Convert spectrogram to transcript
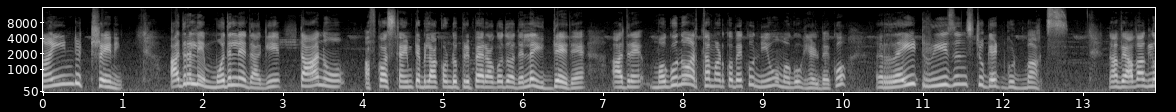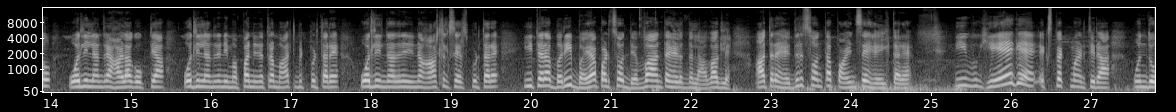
ಮೈಂಡ್ ಟ್ರೈನಿಂಗ್ ಅದರಲ್ಲಿ ಮೊದಲನೇದಾಗಿ ತಾನು ಅಫ್ಕೋರ್ಸ್ ಟೈಮ್ ಟೇಬಲ್ ಹಾಕ್ಕೊಂಡು ಪ್ರಿಪೇರ್ ಆಗೋದು ಅದೆಲ್ಲ ಇದ್ದೇ ಇದೆ. ಆದರೆ ಮಗುನೂ ಅರ್ಥ ಮಾಡ್ಕೋಬೇಕು, ನೀವು ಮಗುಗೆ ಹೇಳಬೇಕು right reasons to get good marks ನಾವು ಯಾವಾಗಲೂ ಓದಲಿಲ್ಲ ಅಂದರೆ ಹಾಳಾಗಿ ಹೋಗ್ತೀಯಾ, ಓದಲಿಲ್ಲ ಅಂದರೆ ನಿಮ್ಮಪ್ಪ ನಿನ್ನ ಹತ್ರ ಮಾತು ಬಿಟ್ಬಿಡ್ತಾರೆ, ಓದಲಿಲ್ಲ ಅಂದರೆ ನಿನ್ನ ಹಾಸ್ಟೆಲ್ಗೆ ಸೇರಿಸ್ಬಿಡ್ತಾರೆ, ಈ ಥರ ಬರೀ ಭಯ ಪಡಿಸೋ ದೆವ್ವ ಅಂತ ಹೇಳಿದ್ನಲ್ಲ ಆವಾಗಲೇ, ಆ ಥರ ಹೆದರಿಸುವಂಥ ಪಾಯಿಂಟ್ಸೇ ಹೇಳ್ತಾರೆ. ನೀವು ಹೇಗೆ ಎಕ್ಸ್ಪೆಕ್ಟ್ ಮಾಡ್ತೀರಾ? ಒಂದು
